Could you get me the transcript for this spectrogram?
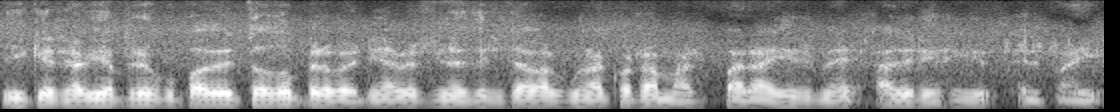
y que se había preocupado de todo, pero venía a ver si necesitaba alguna cosa más para irme a dirigir el país.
